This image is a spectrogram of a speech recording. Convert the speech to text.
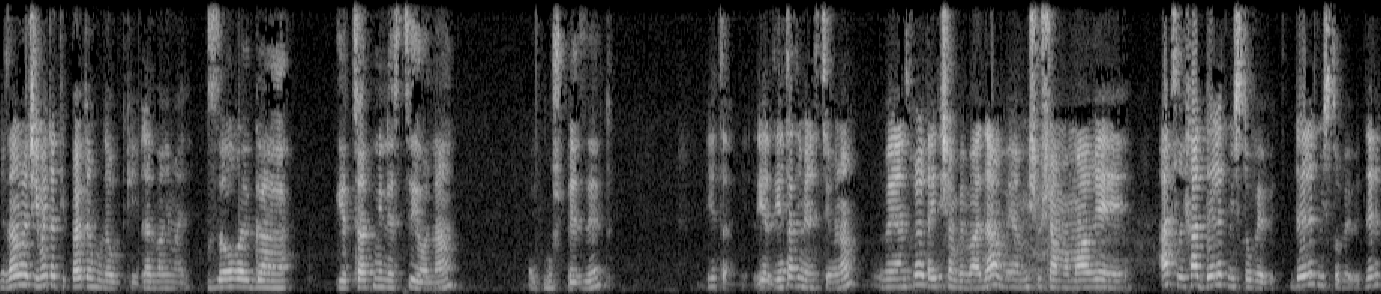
וזה אומרת שאם הייתה טיפה יותר מודעות כאילו, לדברים האלה. זו רגע, יצאת מנס ציונה, היית מאושפזת. יצא, יצאתי מנס ציונה, ואני זוכרת הייתי שם בוועדה, ומישהו שם אמר, אה, את צריכה דלת מסתובבת, דלת מסתובבת, דלת,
